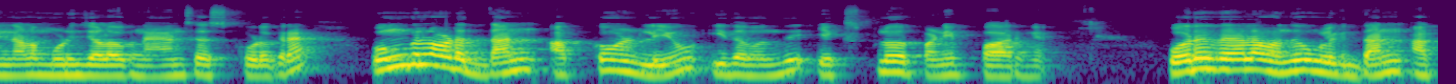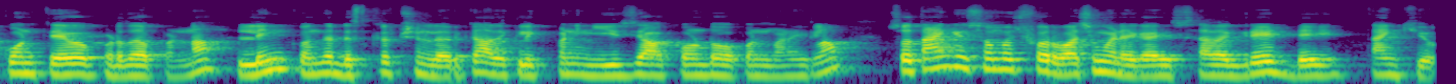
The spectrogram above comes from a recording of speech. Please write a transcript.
என்னால் முடிஞ்ச அளவுக்கு நான் ஆன்சர்ஸ் கொடுக்குறேன். உங்களோட தன் அக்கௌண்ட்லேயும் இதை வந்து எக்ஸ்ப்ளோர் பண்ணி பாருங்கள் ஒருவேளை வந்து உங்களுக்கு தன் அக்கௌண்ட் தேவைப்படுது அப்படின்னா லிங்க் வந்து டிஸ்கிரிப்ஷனில் இருக்குது அதை கிளிக் பண்ணி ஈஸியாக அக்கௌண்ட்டை ஓப்பன் பண்ணிக்கலாம். So thank you so much for வாட்சிங் my guys have a great day thank you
